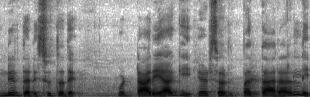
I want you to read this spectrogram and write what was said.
ನಿರ್ಧರಿಸುತ್ತದೆ. ಒಟ್ಟಾರೆಯಾಗಿ ಎರಡು ಸಾವಿರದ ಇಪ್ಪತ್ತಾರರಲ್ಲಿ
